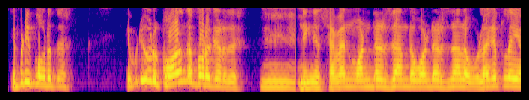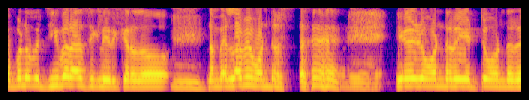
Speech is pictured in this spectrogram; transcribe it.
எப்படி போறது? எப்படி ஒரு குழந்தை பிறக்கிறது? நீங்க செவன் ஒண்டர்ஸ் அந்த ஒண்டர்ஸ்னால உலகத்துல எவ்வளவு ஜீவராசிகள் இருக்கிறதோ. நம்ம எல்லாமே ஒண்டர்ஸ். ஏழு ஒண்டர் எட்டு ஒண்டர்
